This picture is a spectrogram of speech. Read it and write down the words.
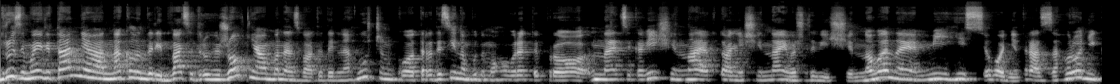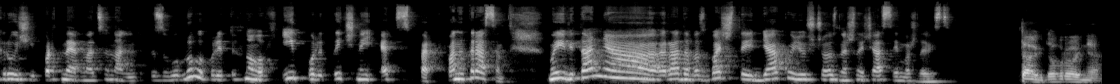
Друзі, мої вітання на календарі 22 жовтня. Мене звати Деліна Глущенко. Традиційно будемо говорити про найцікавіші, найактуальніші, найважливіші новини. Мій гість сьогодні Тарас Загородній, керуючий партнер національної призової групи, політтехнолог і політичний експерт. Пане Тарасе, мої вітання. Рада вас бачити. Дякую, що знайшли час і можливість. Так, доброго дня.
